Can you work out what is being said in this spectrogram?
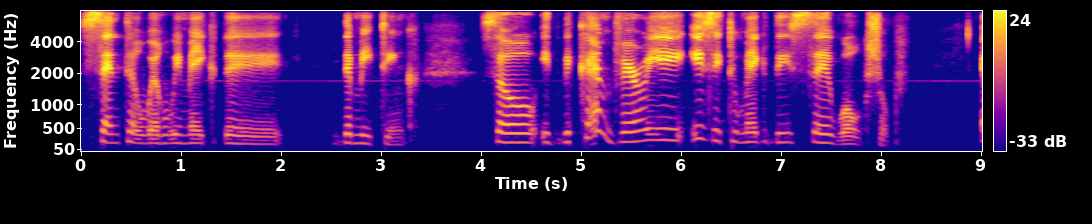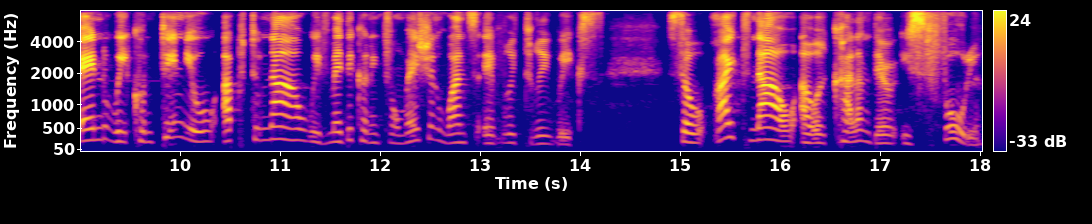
center where we make the, the meeting. So it became very easy to make this uh, workshop. And we continue up to now with medical information once every three weeks. So right now our calendar is full.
